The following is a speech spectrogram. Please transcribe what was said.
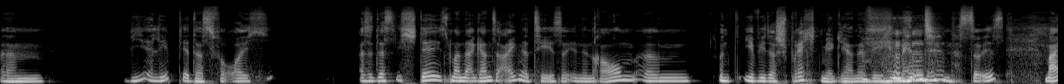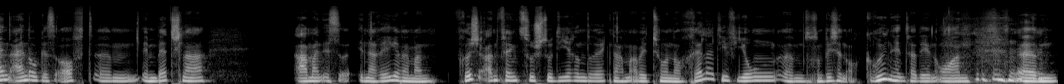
Ähm, wie erlebt ihr das für euch also das, ich stelle jetzt mal eine ganz eigene These in den Raum ähm, und ihr widersprecht mir gerne vehement, wenn das so ist. Mein Eindruck ist oft ähm, im Bachelor, aber man ist in der Regel, wenn man frisch anfängt zu studieren, direkt nach dem Abitur noch relativ jung, ähm, so ein bisschen auch grün hinter den Ohren. ähm,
